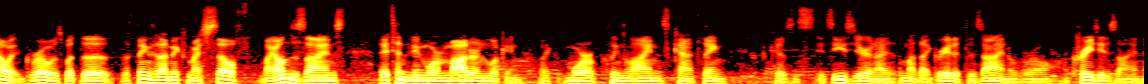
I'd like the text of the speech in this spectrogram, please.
how it grows. But the the things that I make for myself, my own designs, they tend to be more modern looking, like more clean lines kind of thing, because it's, it's easier and I, am not that great at design overall. A crazy design.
